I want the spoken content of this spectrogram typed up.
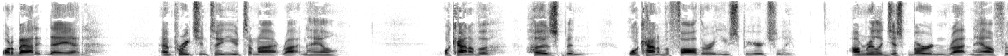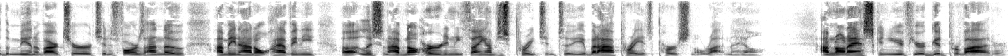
What about it, Dad? I'm preaching to you tonight, right now. What kind of a husband, what kind of a father are you spiritually? I'm really just burdened right now for the men of our church. And as far as I know, I mean, I don't have any, uh, listen, I've not heard anything. I'm just preaching to you, but I pray it's personal right now. I'm not asking you if you're a good provider,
